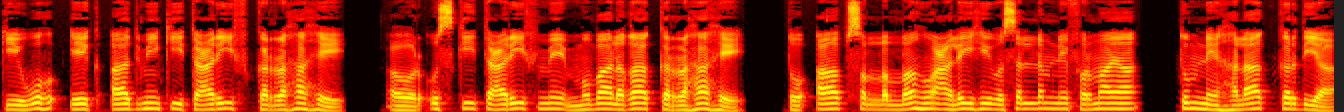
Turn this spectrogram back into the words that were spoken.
کہ وہ ایک آدمی کی تعریف کر رہا ہے اور اس کی تعریف میں مبالغہ کر رہا ہے۔ تو آپ صلی اللہ علیہ وسلم نے فرمایا تم نے ہلاک کر دیا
